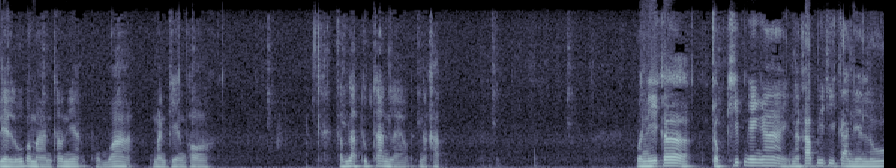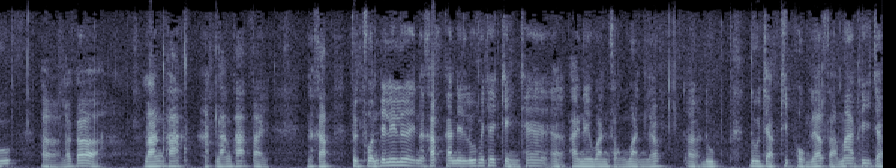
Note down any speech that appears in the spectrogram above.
เรียนรู้ประมาณเท่านี้ผมว่ามันเพียงพอสำหรับทุกท่านแล้วนะครับ วันนี้ก็จบคลิปง่ายๆนะครับ วิธีการเรียนรู้แล้วก็ล้างพระหัดล้างพระไปนะครับ ฝึกฝนไปเรื่อยๆนะครับ การเรียนรู้ไม่ใช่เก่งแค่ภายในวัน 2 วันแล้วดูดูจากคลิปผมแล้วสามารถที่จะ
